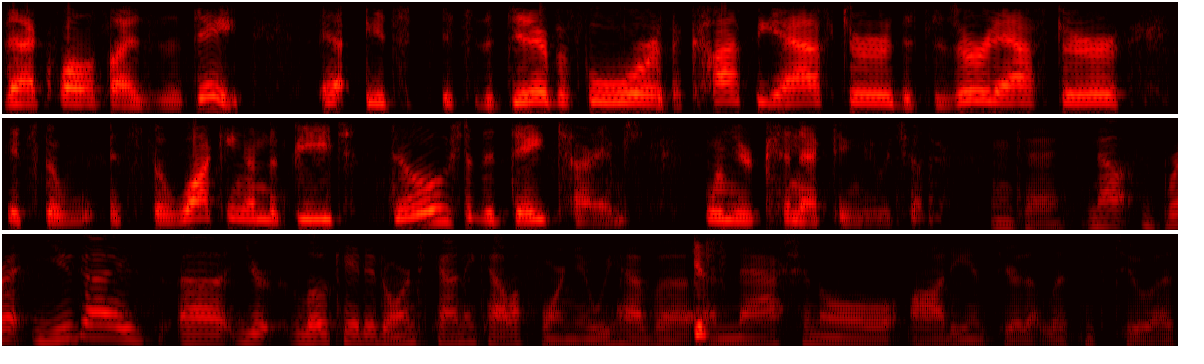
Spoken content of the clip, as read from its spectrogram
that qualifies as a date. Uh, It's it's the dinner before, the coffee after, the dessert after. It's the it's the walking on the beach. Those are the date times when you're connecting to each other. Okay. Now, Brett, you guys, uh, you're located Orange County, California. We have a, Yes. a national audience here that listens to us.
